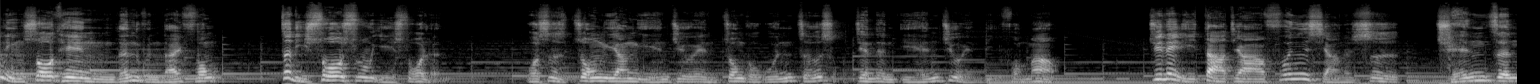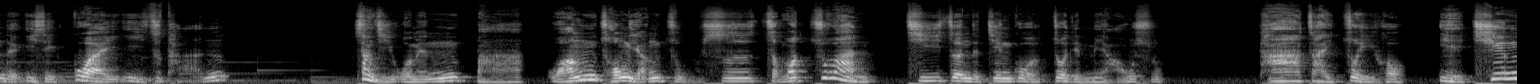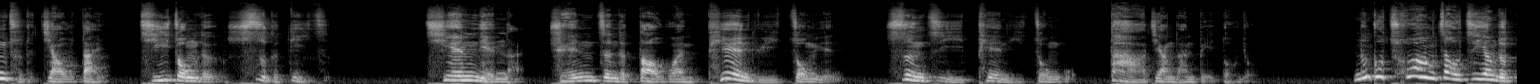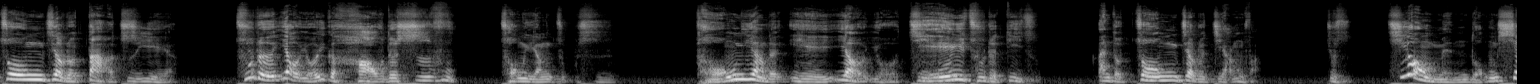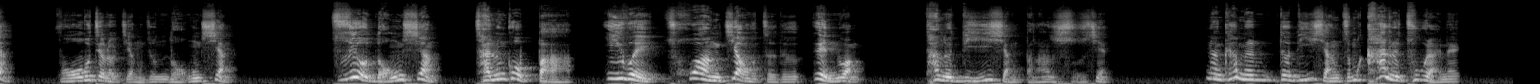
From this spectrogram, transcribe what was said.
欢迎收听《人文来风》，这里说书也说人。我是中央研究院中国文哲所兼任研究员李丰茂。今天与大家分享的是全真的一些怪异之谈。上集我们把王重阳祖师怎么转七真的经过做点描述，他在最后也清楚的交代其中的四个弟子，千年来全真的道观遍于中原，甚至于遍于中国。大江南北都有，能够创造这样的宗教的大事业啊！除了要有一个好的师傅重阳祖师，同样的也要有杰出的弟子。按照宗教的讲法，就是教门龙象，佛教的讲究龙象，只有龙象才能够把一位创教者的愿望。他的理想把它实现，那他们的理想怎么看得出来呢？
